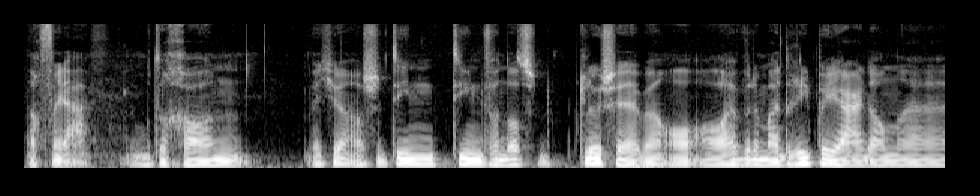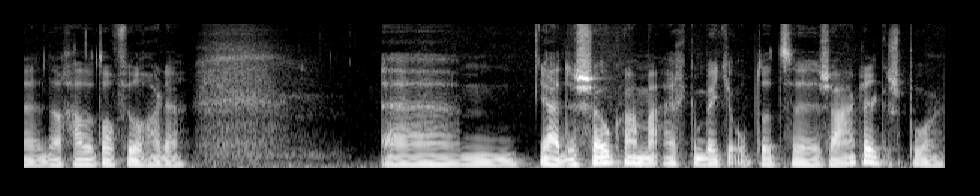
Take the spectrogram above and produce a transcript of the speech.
dacht van ja, we moeten gewoon, weet je, als we 10, 10 van dat soort klussen hebben, al, hebben we er maar drie per jaar, dan, dan gaat het al veel harder. Ehm, ja, dus zo kwamen we eigenlijk een beetje op dat zakelijke spoor.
